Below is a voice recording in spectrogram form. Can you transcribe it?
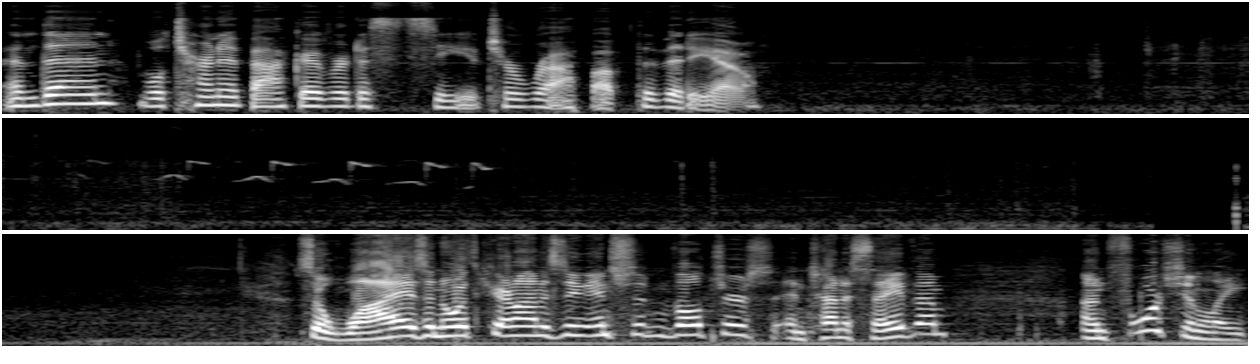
And then we'll turn it back over to Steve to wrap up the video. So why is the North Carolina Zoo interested in vultures and trying to save them? Unfortunately,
